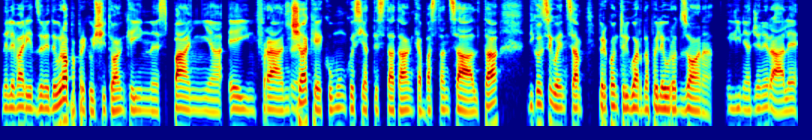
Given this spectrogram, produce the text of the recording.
nelle varie zone d'Europa perché è uscito anche in Spagna e in Francia Sì. che comunque si è attestata anche abbastanza alta di conseguenza per quanto riguarda poi l'Eurozona in linea generale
